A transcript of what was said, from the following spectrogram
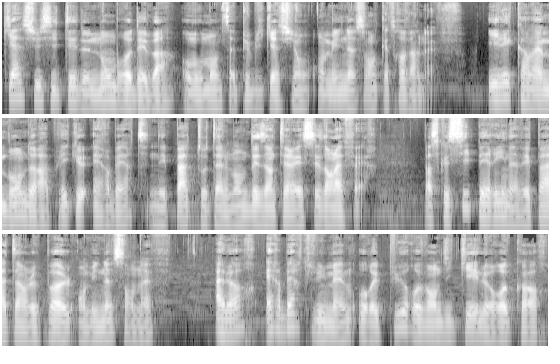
qui a suscité de nombreux débats au moment de sa publication en 1989. Il est quand même bon de rappeler que Herbert n'est pas totalement désintéressé dans l'affaire, parce que si Perry n'avait pas atteint le pôle en 1909, alors Herbert lui-même aurait pu revendiquer le record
